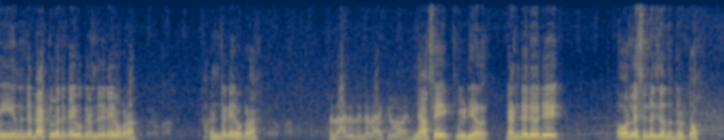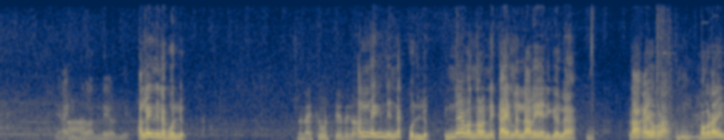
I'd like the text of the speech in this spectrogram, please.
നീ നിന്റെ ബാക്കിലുള്ള കൈവക്ക് രണ്ടര രണ്ടിന് രണ്ടര കൈവക്കടാ രണ്ടിന് വെക്കടാ ഇതാരും നിന്റെ ബാക്കിയുള്ളവൻ ഞാൻ ഫേക്ക് പീഡിയാണ് രണ്ടുപേരും ഒരു ഒരു ലക്ഷം രൂപ തന്നിട്ട് കിട്ടോ ഞാൻ ഇന്ന് വന്നേ ഉള്ളു. അല്ലെങ്കിൽ നിന്നെ കൊല്ലും. അല്ലെങ്കിൽ നിന്നെ കൊല്ലും. ഇന്നേ വന്ന ഉടനെ കാര്യങ്ങളെല്ലാം അറിയായിരിക്കുമല്ലേ. എടാ കൈ വെക്കടാ. പകടായി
